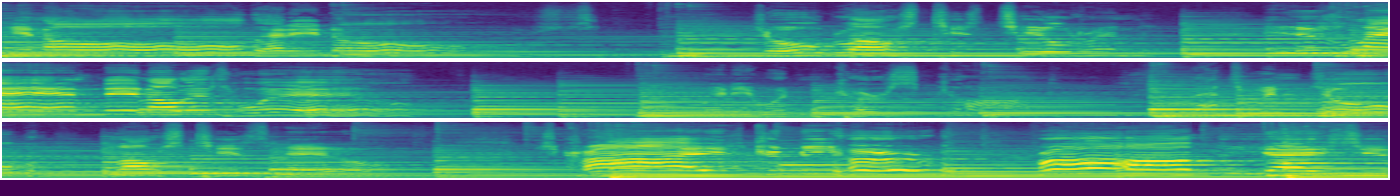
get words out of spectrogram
in all that he knows. Job lost his children, his land, and all his wealth. When he wouldn't curse God, that's when Job lost his health. His cries could be heard from the ashes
